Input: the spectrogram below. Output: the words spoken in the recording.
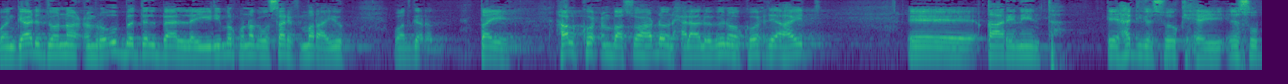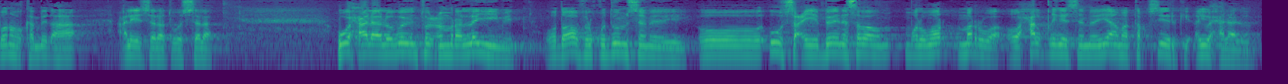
Waan gaari doonnaa cumro u bedel baa la yidhi markuu nabigu sarif marayo. Ayb hal kooxun baa soo hadhown xalaaloobinoo kooxdii ahayd qaariniinta ee hadiga soo kaxeeyey ee suubanuhu ka mid ahaa calayhi salaatu wasalaam wuu xalaaloobay intuu cumro la yimid oo dawaafuulquduum sameeyey oo uu saciyey bayna saba marwa oo xalqigii sameeyey ama taqsiirkii ayuu xalaaloobay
